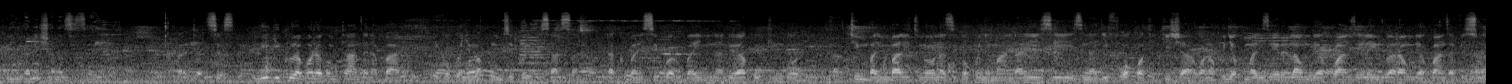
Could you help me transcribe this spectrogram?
ukilinganisha na sasa hivi. Ligi kuu ya Vodacom Tanzania bara iko kwenye mapumziko hivi sasa takriban siku 40 na ndio yako ukingoni. Timu mbalimbali tunaona ziko kwenye maandalizi, zinajifua kuhakikisha wanakuja kumaliza ile raundi ya kwanza, ile ile raundi ya kwanza vizuri.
